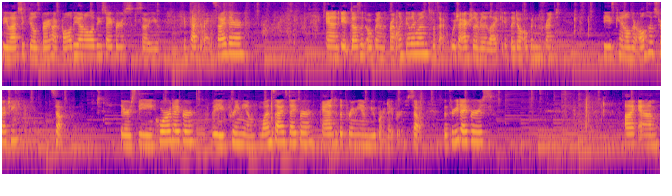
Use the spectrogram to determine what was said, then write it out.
the elastic feels very high quality on all of these diapers, so you can pack it right inside there. And it doesn't open in the front like the other ones, which I, which I actually really like if they don't open in the front. These panels are also stretchy. So there's the core diaper, the premium one size diaper, and the premium newborn diaper. So the three diapers, I am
